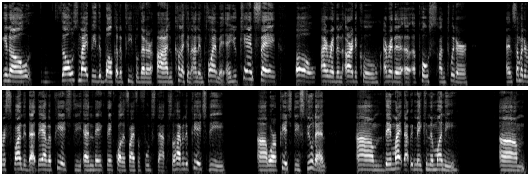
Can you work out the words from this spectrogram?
you know, those might be the bulk of the people that are on collecting unemployment. And you can't say, oh, I read an article, I read a, a post on Twitter, and somebody responded that they have a PhD and they, they qualify for food stamps. So having a PhD uh, or a PhD student, um, they might not be making the money, um,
